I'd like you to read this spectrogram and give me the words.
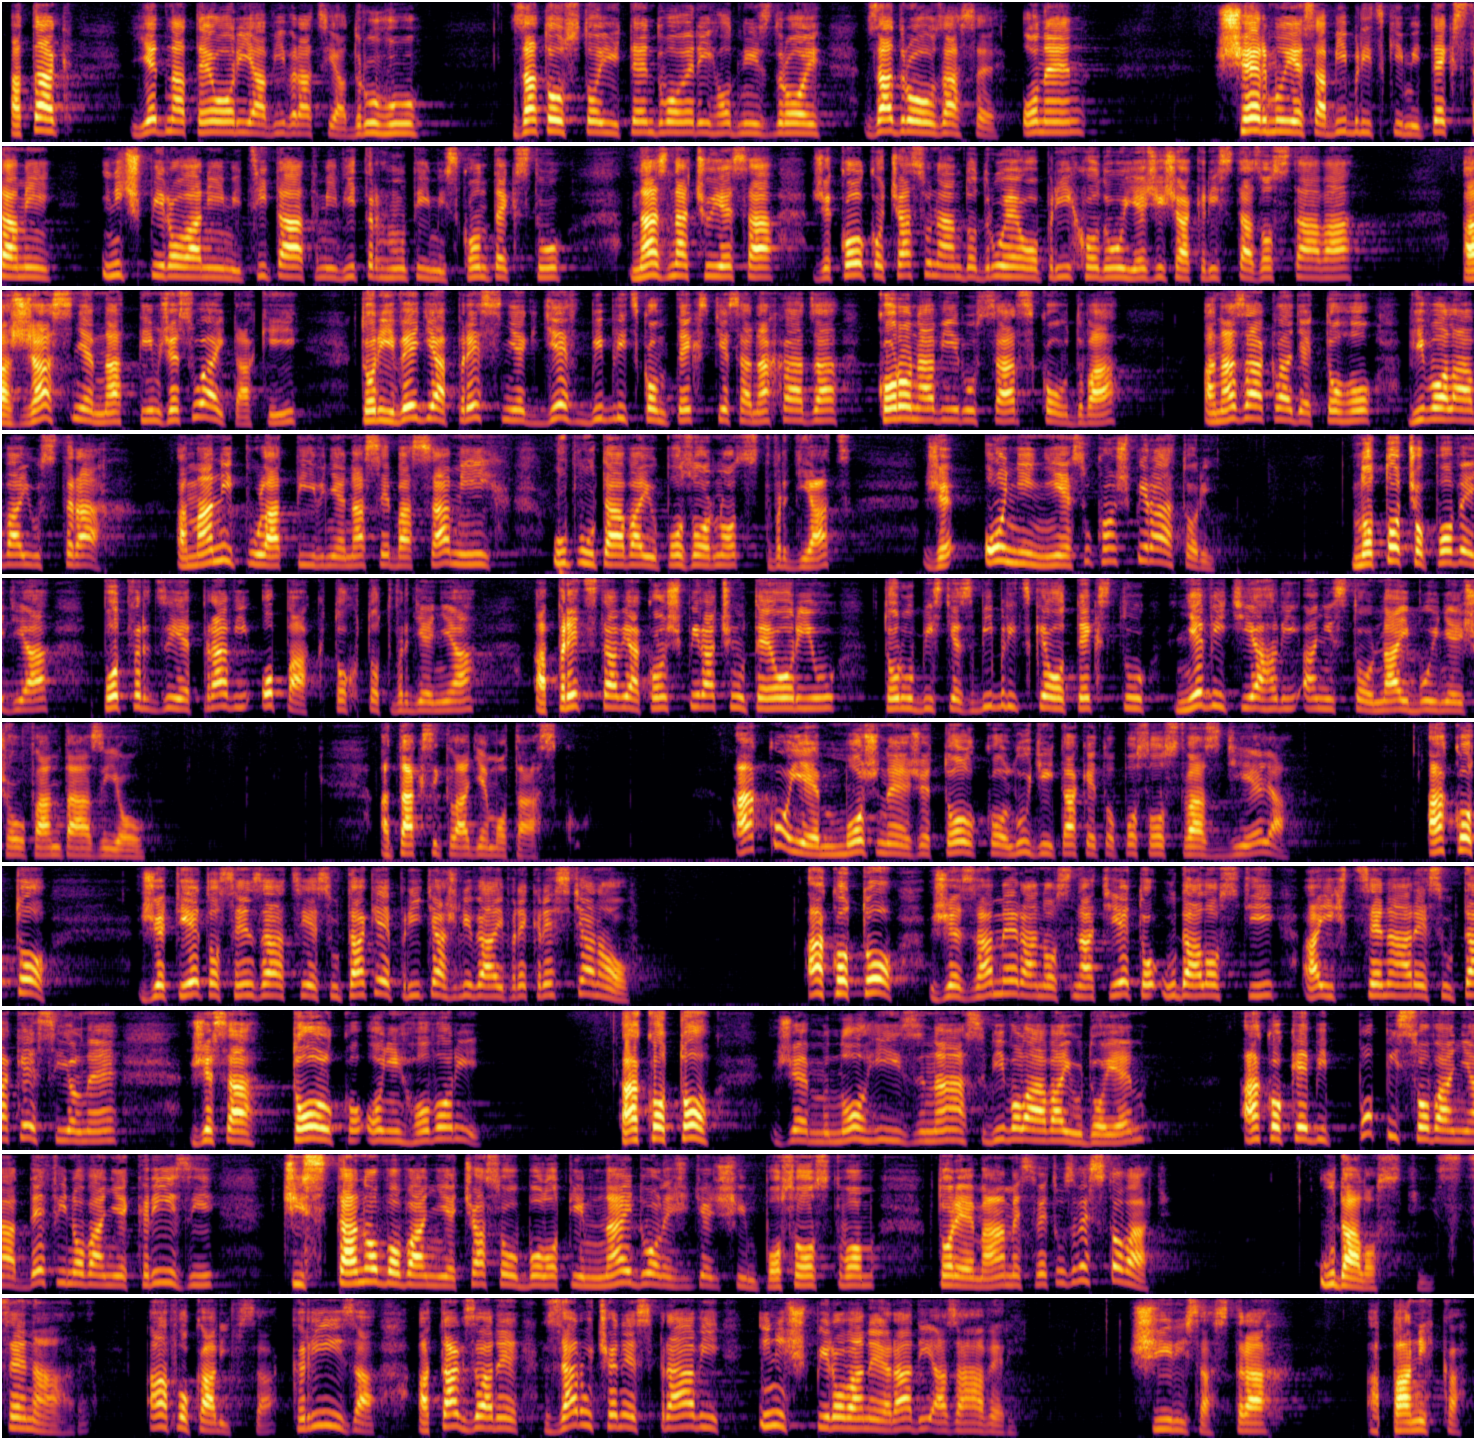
A tak jedna teória vyvracia druhu, za to stojí ten dôveryhodný zdroj, za druhou zase onen, šermuje sa biblickými textami, inšpirovanými citátmi vytrhnutými z kontextu, naznačuje sa, že koľko času nám do druhého príchodu Ježiša Krista zostáva a žasnem nad tým, že sú aj takí, ktorí vedia presne, kde v biblickom texte sa nachádza koronavírus SARS-CoV-2 a na základe toho vyvolávajú strach a manipulatívne na seba samých upútávajú pozornosť, tvrdiac, že oni nie sú konšpirátori. No to, čo povedia, potvrdzuje pravý opak tohto tvrdenia a predstavia konšpiračnú teóriu, ktorú by ste z biblického textu nevytiahli ani s tou najbujnejšou fantáziou. A tak si kladiem otázku. Ako je možné, že toľko ľudí takéto posolstva zdieľa? Ako to, že tieto senzácie sú také príťažlivé aj pre kresťanov? Ako to, že zameranosť na tieto udalosti a ich scenáre sú také silné, že sa toľko o nich hovorí. Ako to, že mnohí z nás vyvolávajú dojem, ako keby popisovanie a definovanie krízy či stanovovanie časov bolo tým najdôležitejším posolstvom, ktoré máme svetu zvestovať. Udalosti, scenáre, apokalypsa, kríza a tzv. zaručené správy, inšpirované rady a závery. Šíri sa strach, a panika.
